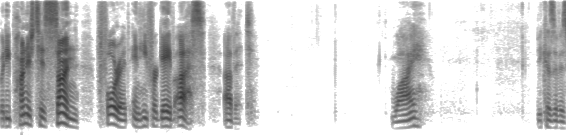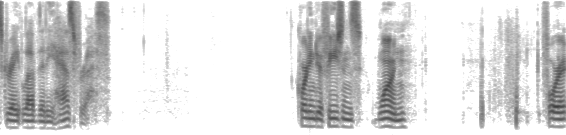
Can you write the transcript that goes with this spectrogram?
but he punished his son for it, and he forgave us of it. Why? Because of his great love that he has for us. According to Ephesians 1 4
